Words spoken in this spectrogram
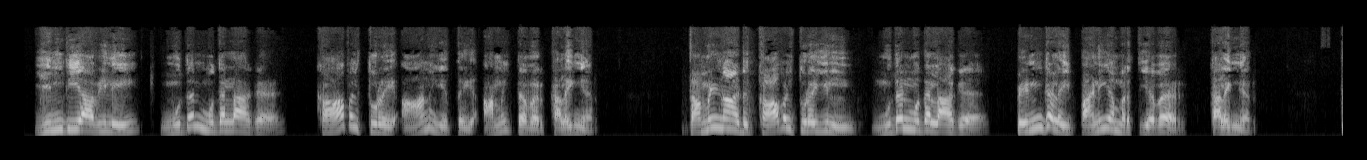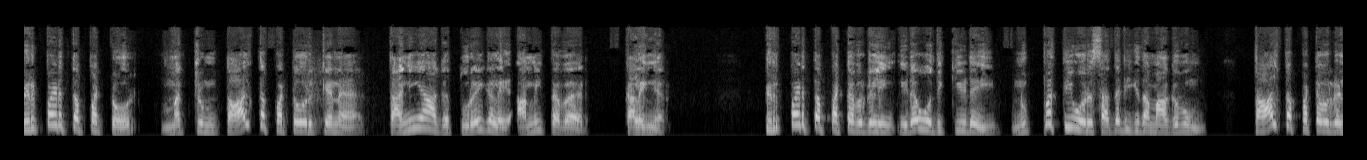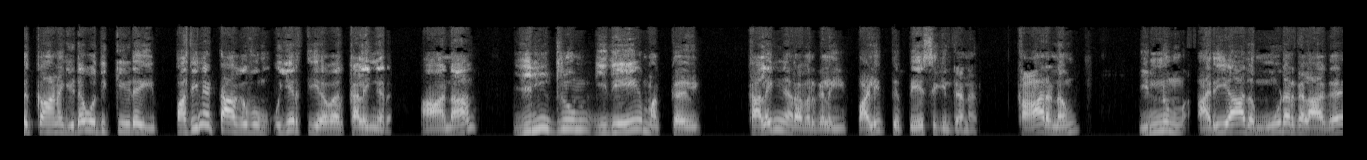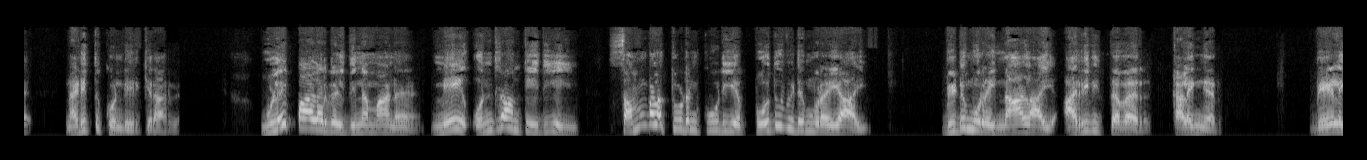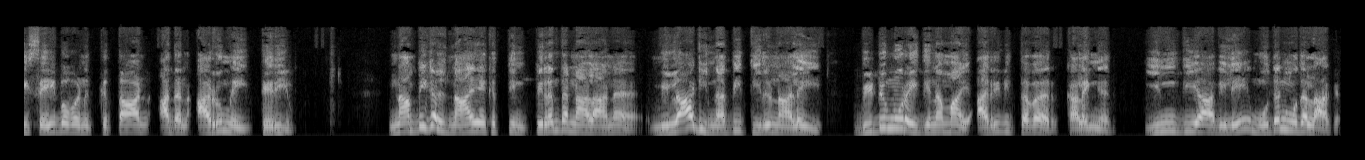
இந்தியாவிலே முதன் முதலாக காவல்துறை ஆணையத்தை அமைத்தவர் கலைஞர். தமிழ்நாடு காவல்துறையில் முதன் முதலாக பெண்களை பணியமர்த்தியவர் கலைஞர். பிற்படுத்தப்பட்டோர் மற்றும் தாழ்த்தப்பட்டோருக்கென தனியாக துறைகளை அமைத்தவர் கலைஞர். பிற்படுத்தப்பட்டவர்களின் இடஒதுக்கீடை முப்பத்தி ஒரு சதவிகிதமாகவும் தாழ்த்தப்பட்டவர்களுக்கான இடஒதுக்கீடை பதினெட்டாகவும் உயர்த்தியவர் கலைஞர். ஆனால் இன்றும் இதே மக்கள் கலைஞர் அவர்களை பழித்து பேசுகின்றனர். காரணம் இன்னும் அறியாத மூடர்களாக நடித்துக் கொண்டிருக்கிறார்கள். உழைப்பாளர்கள் தினமான மே ஒன்றாம் தேதியை சம்பளத்துடன் கூடிய பொது விடுமுறையாய் விடுமுறை நாளாய் அறிவித்தவர் கலைஞர். வேலை செய்பவனுக்குத்தான் அதன் அருமை தெரியும். நபிகள் நாயகத்தின் பிறந்த நாளான மிலாடி நபி திருநாளை விடுமுறை தினமாய் அறிவித்தவர் கலைஞர். இந்தியாவிலே முதன் முதலாக.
